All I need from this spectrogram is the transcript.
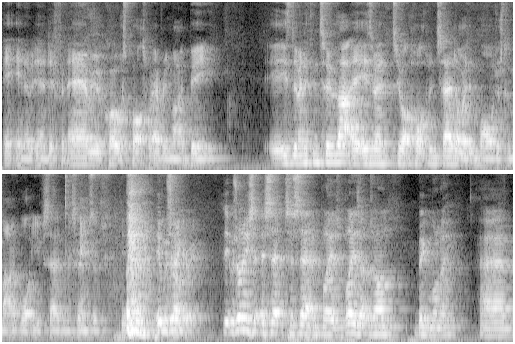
in a, in a different area quota sports whatever it might be is there anything to that is there anything to what's been said or is it more just a matter of what you've said in terms of it was integrity? it was only set to certain players players that was on big money um,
